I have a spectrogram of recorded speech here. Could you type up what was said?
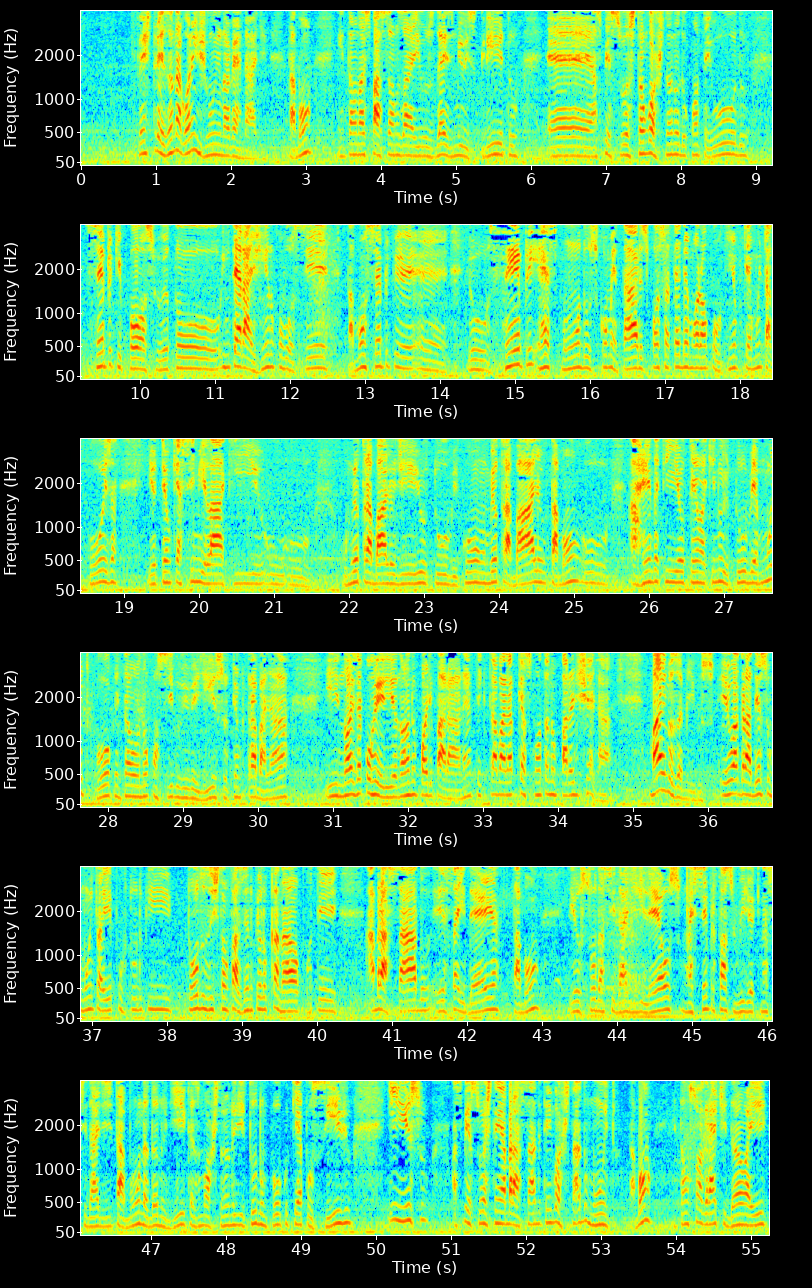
Fez 3 anos agora em junho, na verdade, tá bom? Então nós passamos aí os 10 mil inscritos, é, as pessoas estão gostando do conteúdo. Sempre que posso, eu tô interagindo com você, tá bom? Sempre que é, eu sempre respondo os comentários, posso até demorar um pouquinho, porque é muita coisa. Eu tenho que assimilar aqui o, o o meu trabalho de YouTube com o meu trabalho, tá bom? O, a renda que eu tenho aqui no YouTube é muito pouca, então eu não consigo viver disso, eu tenho que trabalhar. E nós é correria, nós não pode parar, né? Tem que trabalhar porque as contas não param de chegar. Mas, meus amigos, eu agradeço muito aí por tudo que todos estão fazendo pelo canal, por ter abraçado essa ideia, tá bom? Eu sou da cidade de Léus, mas sempre faço vídeo aqui na cidade de Itabuna, dando dicas, mostrando de tudo um pouco que é possível. E isso as pessoas têm abraçado e têm gostado muito, tá bom? Então só gratidão aí,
